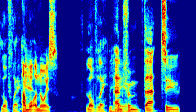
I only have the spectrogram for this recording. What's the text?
Lovely. And what a noise, Lovely. and from that to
